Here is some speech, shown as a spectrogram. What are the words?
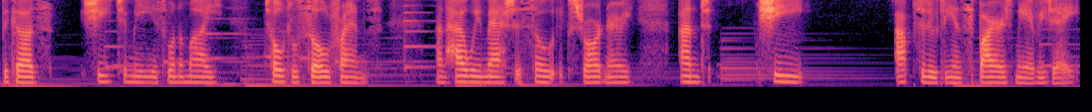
because she to me is one of my total soul friends and how we met is so extraordinary and she absolutely inspires me every day.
